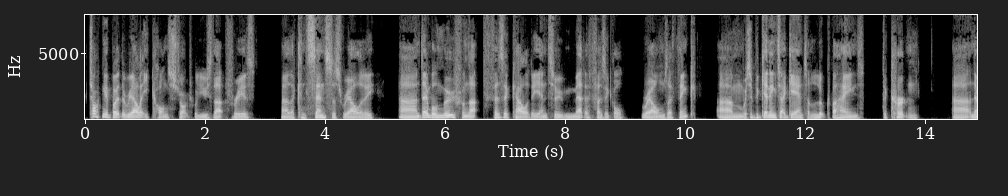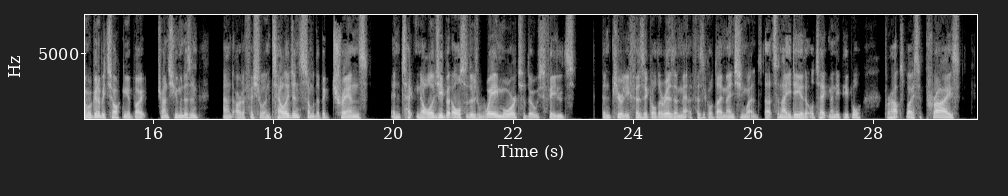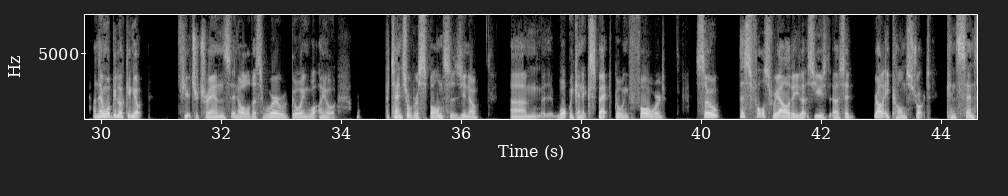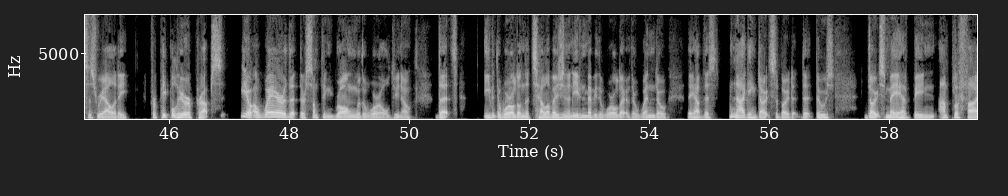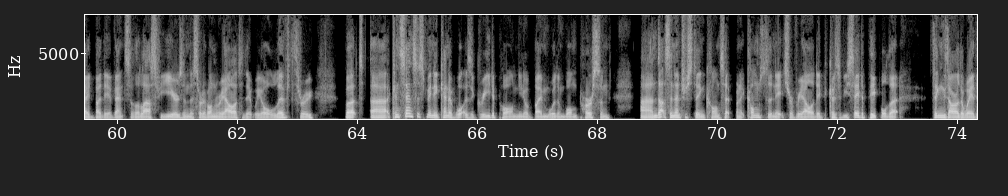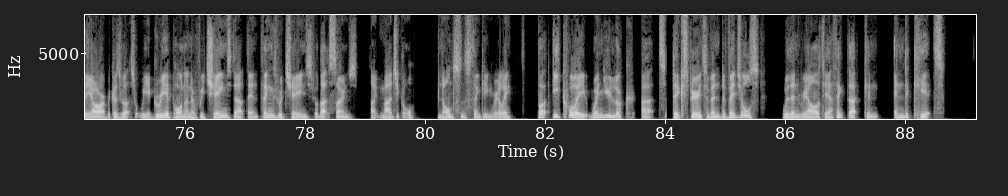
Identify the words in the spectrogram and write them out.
Talking about the reality construct, we'll use that phrase, uh, the consensus reality and then we'll move from that physicality into metaphysical realms, I think, um, which are beginning to, again, to look behind the curtain. Uh, and then we're going to be talking about transhumanism and artificial intelligence, some of the big trends in technology, but also there's way more to those fields than purely physical. There is a metaphysical dimension. That's an idea that will take many people perhaps by surprise. And then we'll be looking at future trends in all of this, where we're going, what, you know, potential responses, you know, um, what we can expect going forward. So this false reality, let's use, I said, reality construct, consensus reality for people who are perhaps, you know, aware that there's something wrong with the world, you know, that even the world on the television and even maybe the world out of their window, they have this nagging doubts about it, that those doubts may have been amplified by the events of the last few years and the sort of unreality that we all lived through. But uh, consensus meaning kind of what is agreed upon, you know, by more than one person. And that's an interesting concept when it comes to the nature of reality, because if you say to people that things are the way they are because that's what we agree upon, and if we change that, then things would change. Well, that sounds like magical nonsense thinking, really. But equally, when you look at the experience of individuals within reality, I think that can indicate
